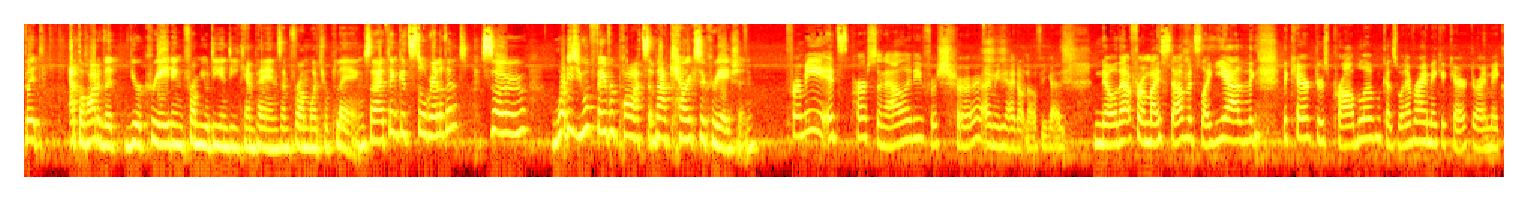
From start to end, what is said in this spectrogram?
but at the heart of it, you're creating from your D&D campaigns and from what you're playing. So I think it's still relevant. So, what is your favorite part about character creation? For me, it's personality for sure. I mean, I don't know if you guys know that from my stuff. It's like, yeah, the, the character's problem, because whenever I make a character, I make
